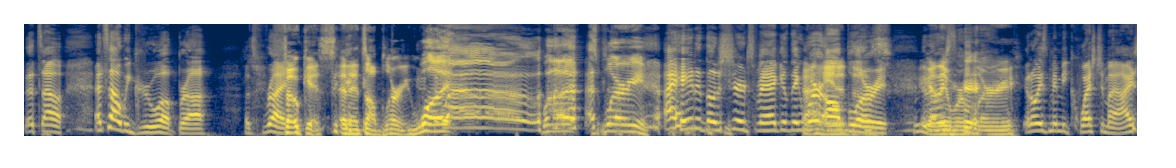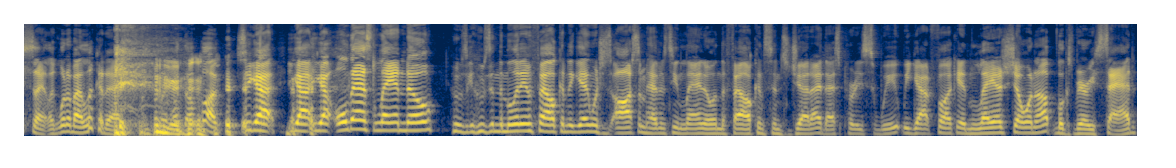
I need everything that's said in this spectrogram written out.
That's how. That's how we grew up, bro. That's right. Focus, and it's all blurry. What? Whoa! What? It's blurry. I hated those shirts, man, because they were all blurry. those. Yeah, know, they were blurry. It always made me question my eyesight. Like, what am I looking at? Like, what the fuck? So you got you got you got old ass Lando, who's who's in the Millennium Falcon again, which is awesome. Haven't seen Lando in the Falcon since Jedi. That's pretty sweet. We got fucking Leia showing up. Looks very sad,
